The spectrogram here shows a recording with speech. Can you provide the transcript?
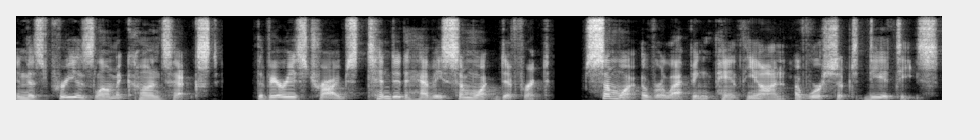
in this pre Islamic context, the various tribes tended to have a somewhat different, somewhat overlapping pantheon of worshipped deities.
